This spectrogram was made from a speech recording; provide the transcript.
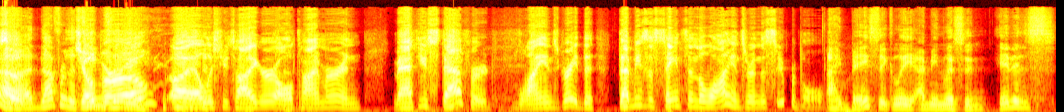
So, Uh, not for the Joe Burrow, uh, LSU Tiger, all timer, and Matthew Stafford, Lions great. The, that means the Saints and the Lions are in the Super Bowl. I basically, I mean, listen, it is,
